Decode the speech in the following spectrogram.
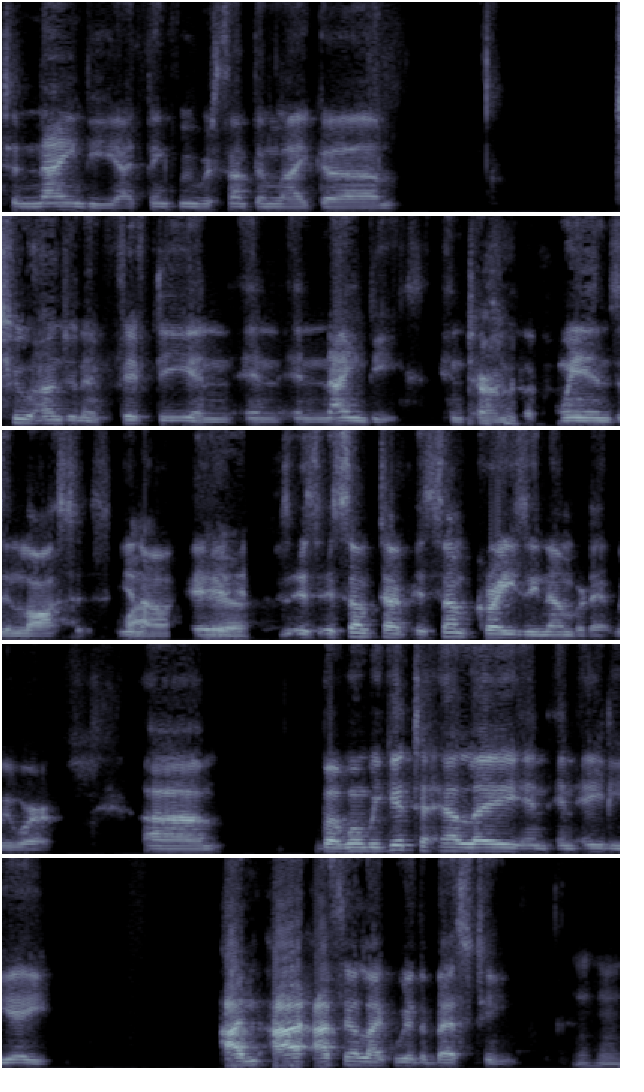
to 90 i think we were something like um, 250 and, and, and 90 in terms of wins and losses you wow. know it, yeah. it's, it's some type it's some crazy number that we were um, but when we get to la in, in 88 I, I, I feel like we're the best team mm-hmm.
